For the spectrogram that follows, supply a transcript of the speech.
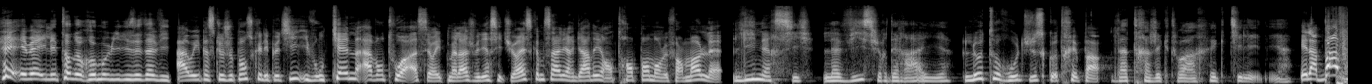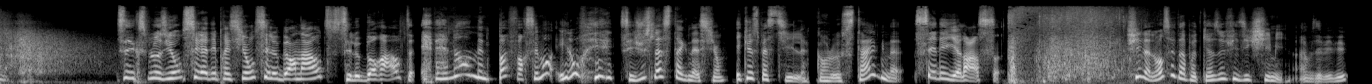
Eh ben, il est temps de remobiliser ta vie. Ah oui, parce que je pense que les petits, ils vont ken avant toi à ce rythme-là. Je veux dire, si tu restes comme ça à les regarder en trempant dans le formol, l'inertie, la vie sur des rails, l'autoroute jusqu'au trépas, la trajectoire rectiligne. Et là, bam c'est l'explosion, c'est la dépression, c'est le burn-out, c'est le bore-out. Eh ben non, même pas forcément. Et non, c'est juste la stagnation. Et que se passe-t-il Quand l'eau stagne, c'est dégueulasse. Finalement, c'est un podcast de physique-chimie, hein, vous avez vu.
